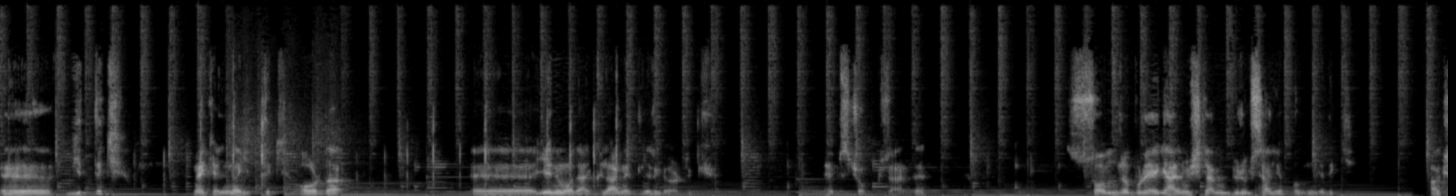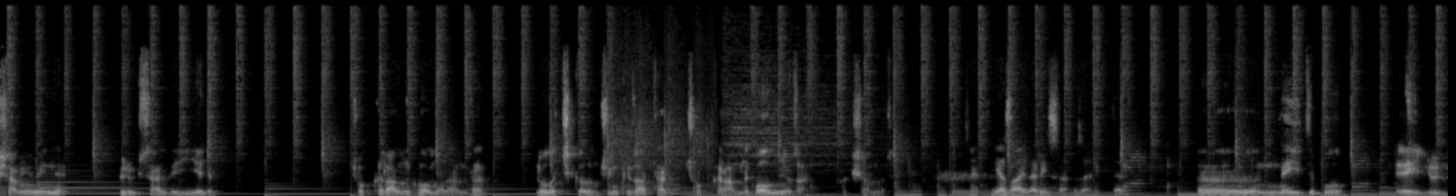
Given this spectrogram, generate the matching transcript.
Ee, gittik. Mekelin'e gittik. Orada e, yeni model klarnetleri gördük. Hepsi çok güzeldi. Sonra buraya gelmişken Brüksel yapalım dedik. Akşam yemeğini Brüksel'de yiyelim. Çok karanlık olmadan da yola çıkalım. Çünkü zaten çok karanlık olmuyor zaten akşamları. Evet, yaz aylarıysa özellikle. Ee, neydi bu? Eylül,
